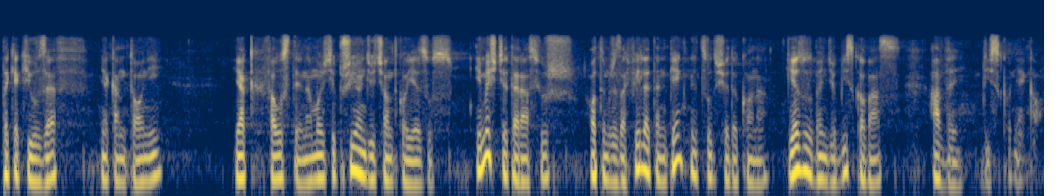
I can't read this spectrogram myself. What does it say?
tak jak Józef, jak Antoni, jak Faustyna, możecie przyjąć dzieciątko Jezus. I myślcie teraz już o tym, że za chwilę ten piękny cud się dokona. Jezus będzie blisko was, a wy blisko Niego.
